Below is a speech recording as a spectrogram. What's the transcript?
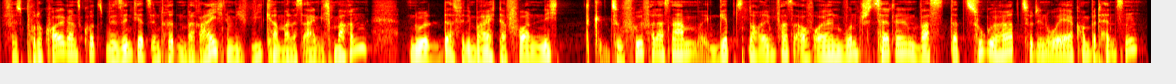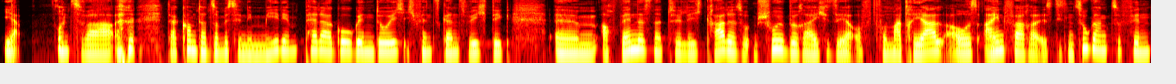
Fürs Protokoll ganz kurz, wir sind jetzt im dritten Bereich, nämlich wie kann man das eigentlich machen? Nur, dass wir den Bereich davor nicht zu früh verlassen haben. Gibt es noch irgendwas auf euren Wunschzetteln, was dazugehört zu den OER-Kompetenzen? Ja, und zwar, da kommt dann so ein bisschen die Medienpädagogin durch. Ich finde es ganz wichtig, ähm, auch wenn es natürlich gerade so im Schulbereich sehr oft vom Material aus einfacher ist, diesen Zugang zu finden,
